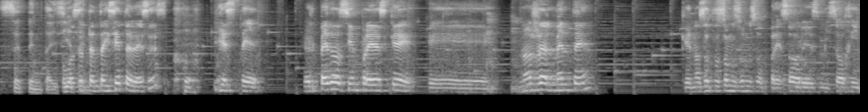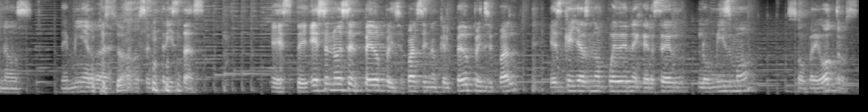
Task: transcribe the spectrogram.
77. Como 77 veces. Este, el pedo siempre es que, que no es realmente que nosotros somos unos opresores, misóginos, de mierda, egocentristas. Este, ese no es el pedo principal, sino que el pedo principal es que ellas no pueden ejercer lo mismo sobre otros.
